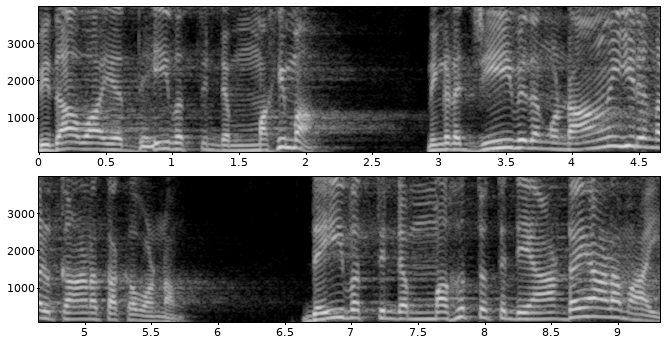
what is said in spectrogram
പിതാവായ ദൈവത്തിന്റെ മഹിമ നിങ്ങളുടെ ജീവിതം കൊണ്ട് ആയിരങ്ങൾ കാണത്തക്കവണ്ണം ദൈവത്തിന്റെ മഹത്വത്തിന്റെ അടയാളമായി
